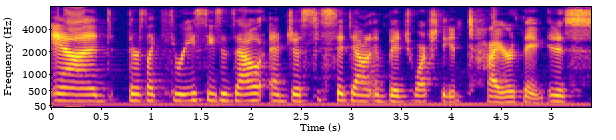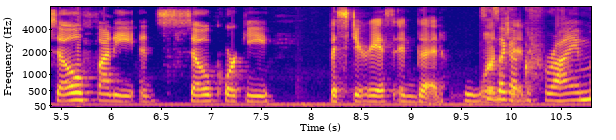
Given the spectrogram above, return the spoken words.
and there's like three seasons out and just sit down and binge watch the entire thing. It is so funny and so quirky mysterious and good. So it's like a crime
